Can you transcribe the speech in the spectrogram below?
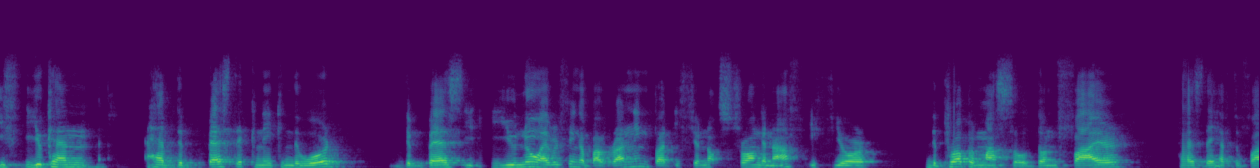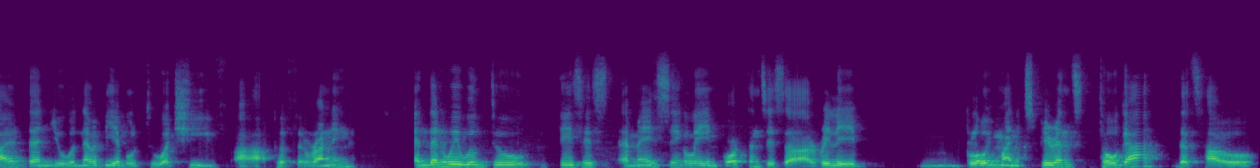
if you can have the best technique in the world, the best, you know everything about running, but if you're not strong enough, if your the proper muscle don't fire as they have to fire, then you will never be able to achieve uh, perfect running. And then we will do, this is amazingly important, it's a really blowing mind experience, toga, that's how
